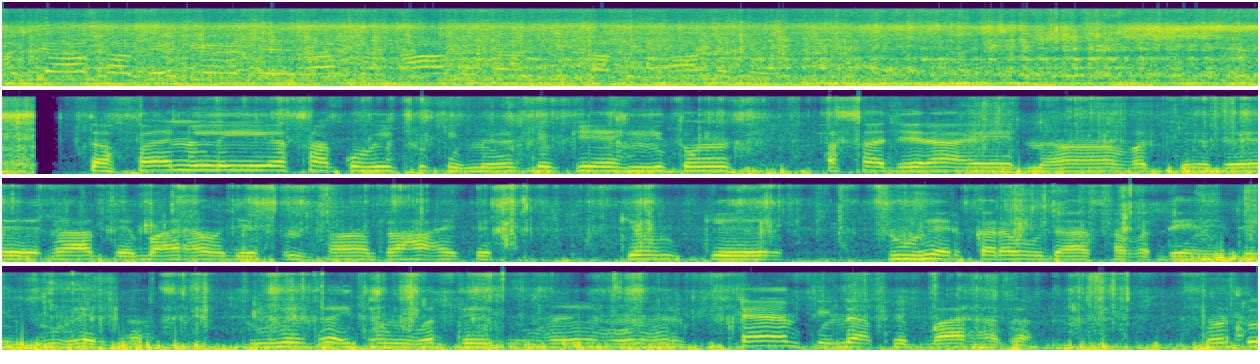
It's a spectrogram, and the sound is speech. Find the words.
अभी ऐसा बैठे हैं ते रात का दादा टाइम ठीक है तो फाइनली असा को भी छुट्टी मिल चुकी है ही तो असा जरा है ना बच्चे रात बारह बजे सुनसान रहा है थे क्योंकि सूहेर करो उदास वधे हैं थे सूहेर का सूहेर का इतना वधे जो हैं हुनर टाइम थी ना पे बारह का। और तू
